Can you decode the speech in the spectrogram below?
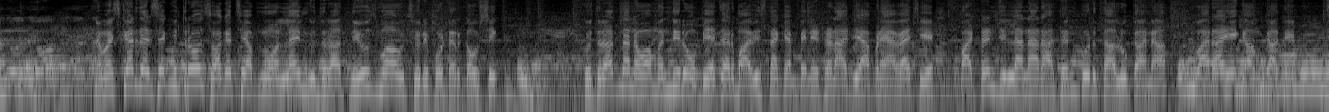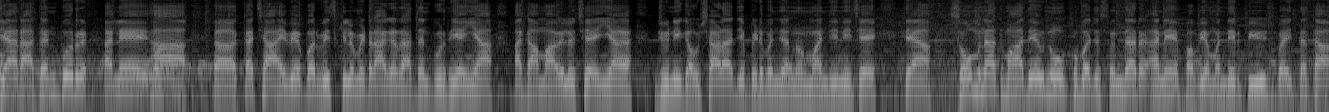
años de નમસ્કાર દર્શક મિત્રો, સ્વાગત છે આપનું ઓનલાઈન ગુજરાત ન્યૂઝમાં હું છું રિપોર્ટર કૌશિક. ગુજરાતના નવા મંદિરો બે હજાર બાવીસના કેમ્પેન હેઠળ આજે આપણે આવ્યા છીએ પાટણ જિલ્લાના રાધનપુર તાલુકાના વારાહી ગામ ખાતે, જ્યાં રાધનપુર અને આ કચ્છ હાઈવે પર વીસ કિલોમીટર આગળ રાધનપુરથી અહીંયા આ ગામ આવેલું છે. અહીંયા જૂની ગૌશાળા જે ભીડભંજન હનુમાનજીની છે, ત્યાં સોમનાથ મહાદેવનું ખૂબ જ સુંદર અને ભવ્ય મંદિર પિયુષભાઈ તથા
